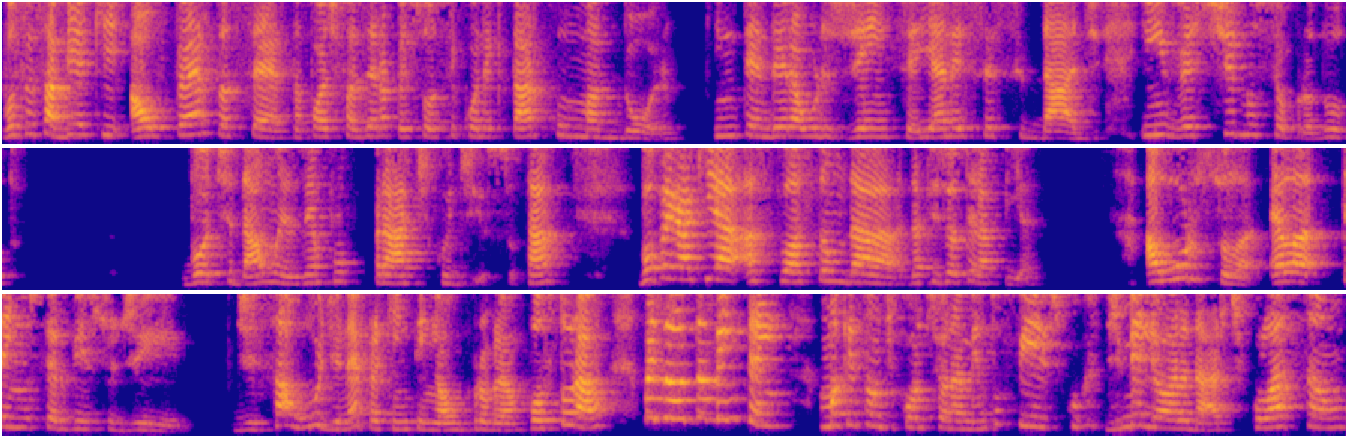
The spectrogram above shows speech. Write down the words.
Você sabia que a oferta certa pode fazer a pessoa se conectar com uma dor, entender a urgência e a necessidade e investir no seu produto? Vou te dar um exemplo prático disso, tá? Vou pegar aqui a, a situação da, da fisioterapia. A Úrsula, ela tem o serviço de, de saúde, né, para quem tem algum problema postural, mas ela também tem uma questão de condicionamento físico, de melhora da articulação.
